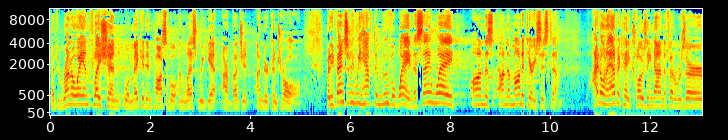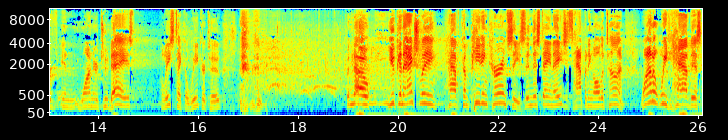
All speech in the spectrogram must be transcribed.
But the runaway inflation will make it impossible unless we get our budget under control. But eventually we have to move away in the same way on, on the monetary system. I don't advocate closing down the Federal Reserve in one or two days. At least take a week or two. But no, you can actually have competing currencies. In this day and age, it's happening all the time. Why don't we have this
